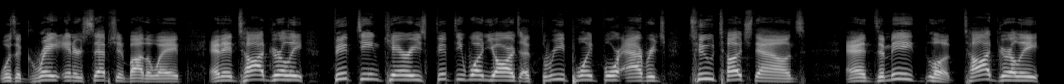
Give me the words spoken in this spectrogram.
Was a great interception, by the way. And then Todd Gurley, 15 carries, 51 yards, a 3.4 average, two touchdowns. And to me, look, Todd Gurley,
